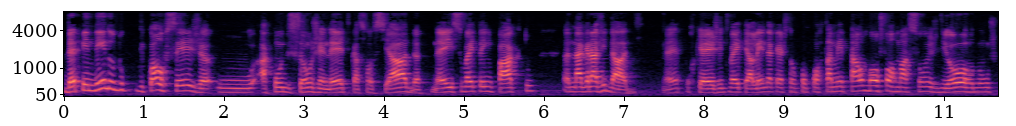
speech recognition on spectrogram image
Dependendo do- de qual seja o- a condição genética associada, né, isso vai ter impacto ah, na gravidade, né, porque aí a gente vai ter, além da questão comportamental, malformações de órgãos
